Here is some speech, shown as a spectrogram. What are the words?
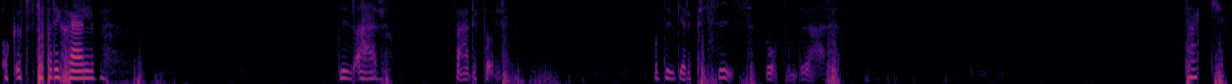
och uppskatta dig själv. Du är värdefull och duger precis så som du är. Tack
